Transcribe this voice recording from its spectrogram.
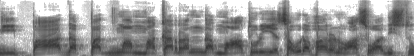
నీ పాద పద్మ మకరంద మాధుర్య సౌరభాలను ఆస్వాదిస్తూ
